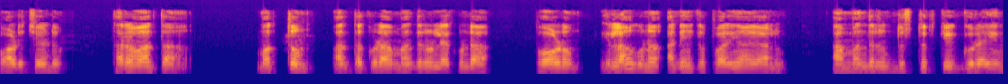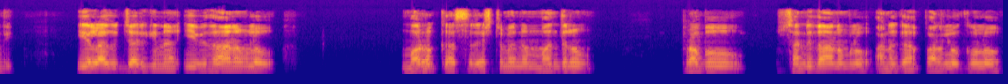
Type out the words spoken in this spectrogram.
పాడు చేయడం తర్వాత మొత్తం అంతా కూడా మందిరం లేకుండా పోవడం ఇలాగున అనేక పర్యాయాలు ఆ మందిరం దుస్థితికి గురైంది. ఇలాగ జరిగిన ఈ విధానంలో మరొక శ్రేష్టమైన మందిరం ప్రభు సన్నిధానంలో అనగా పరలోకంలో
